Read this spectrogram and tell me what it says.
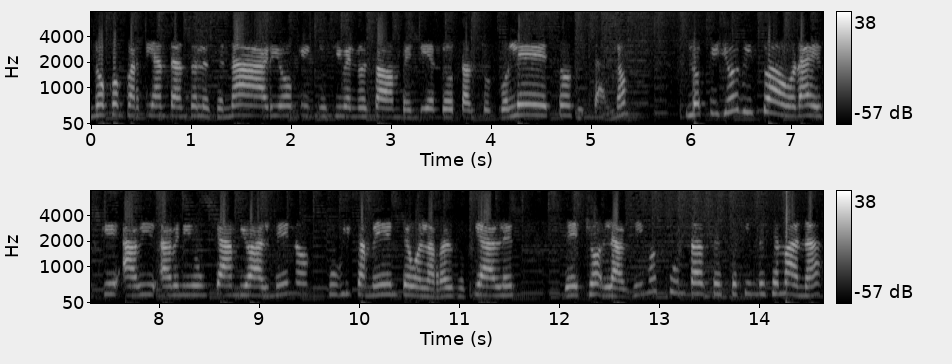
no compartían tanto el escenario, que inclusive no estaban vendiendo tantos boletos y tal, ¿no? Lo que yo he visto ahora es que ha, ha venido un cambio, al menos públicamente o en las redes sociales. De hecho, las vimos juntas este fin de semana.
